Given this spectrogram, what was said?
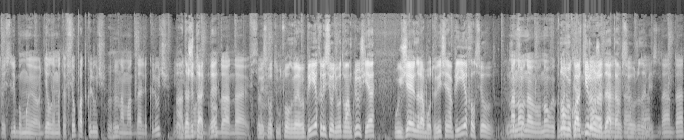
То есть, либо мы делаем это все под ключ, Мгм. нам отдали ключ. А, и даже мы- так, ну, да? да, да. всё, То есть, да. вот, условно говоря, вы приехали сегодня, вот вам ключ, я уезжаю на работу. Вечером я приехал, все. на, нов- на- в новую В новую квартиру. квартиру уже, да, там всё уже на да, месте. Да, да,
